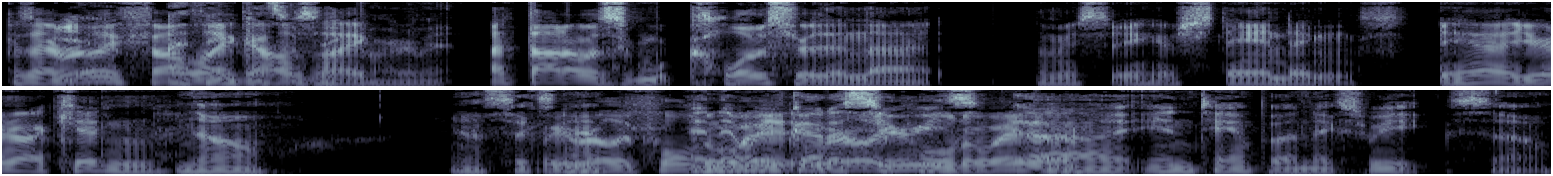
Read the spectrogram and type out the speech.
Because I really felt think like I was like, part of it. I thought it was closer than that. Let me see here. Standings. Yeah, you're not kidding. No, yeah, six. We half. really pulled and then we've got we a really series pulled away there. uh, in Tampa next week. So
